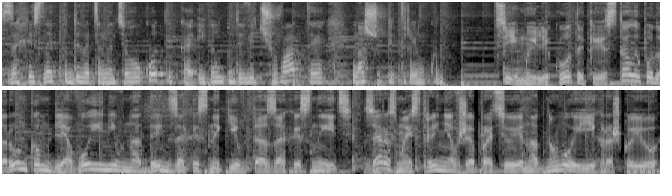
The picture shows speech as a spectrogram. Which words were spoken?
захисник подивиться на цього котика і він буде відчувати нашу підтримку. Ці милі котики стали подарунком для воїнів на День захисників та захисниць. Зараз майстриня вже працює над новою іграшкою.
